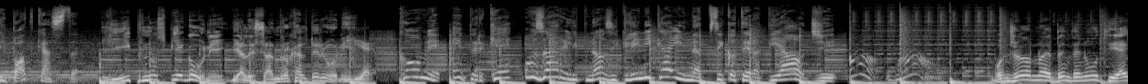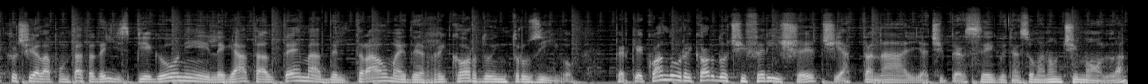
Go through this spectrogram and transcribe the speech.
il podcast. Gli ipnospiegoni di Alessandro Calderoni. Yeah. Come e perché usare l'ipnosi clinica in psicoterapia oggi? Oh, wow! Buongiorno e benvenuti, eccoci alla puntata degli spiegoni legata al tema del trauma e del ricordo intrusivo. Perché quando un ricordo ci ferisce, ci attanaglia, ci perseguita, insomma non ci molla,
